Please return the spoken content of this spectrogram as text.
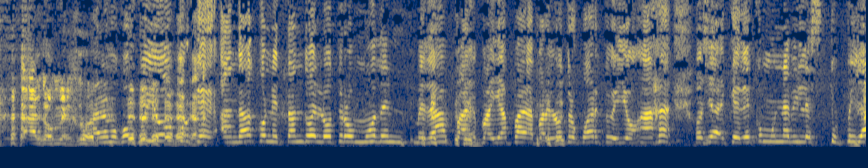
a lo mejor. A lo mejor fui yo porque andaba conectando el otro modem, ¿verdad? Para allá, para, para el otro cuarto. Y yo, ajá. O sea, quedé como una vil estúpida.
